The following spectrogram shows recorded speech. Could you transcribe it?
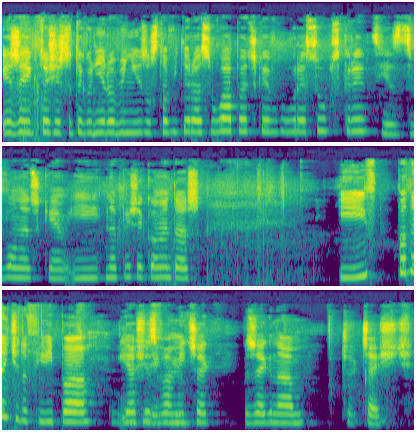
jeżeli ktoś jeszcze tego nie robi, nie zostawi teraz łapeczkę w górę, subskrypcję z dzwoneczkiem i napisze komentarz. I wpadajcie do Filipa. Ja się z wami czek- żegnam. Czekaj. Cześć.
